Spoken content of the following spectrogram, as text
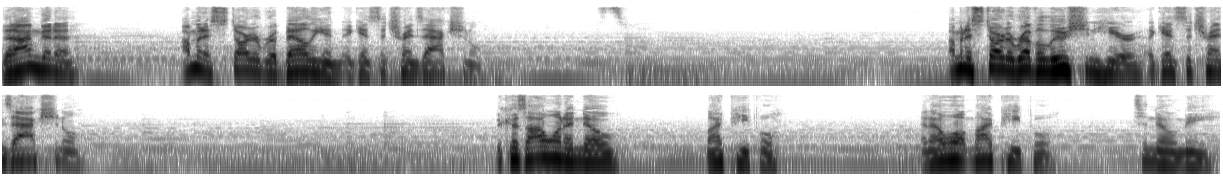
That I'm going to I'm going to start a rebellion against the transactional. I'm going to start a revolution here against the transactional. Because I want to know my people. And I want my people to know me.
